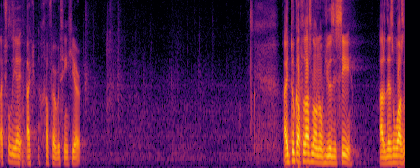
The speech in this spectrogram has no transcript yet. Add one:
Actually, I, have everything here. I took a flash loan of USDC as there, was,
